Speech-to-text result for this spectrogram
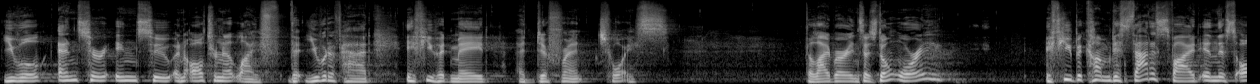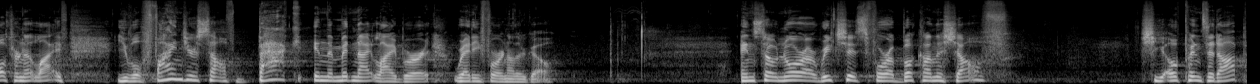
you will enter into an alternate life that you would have had if you had made a different choice. The librarian says, Don't worry, if you become dissatisfied in this alternate life, you will find yourself back in the midnight library ready for another go. And so Nora reaches for a book on the shelf. She opens it up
